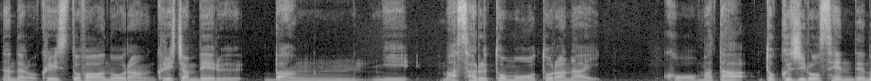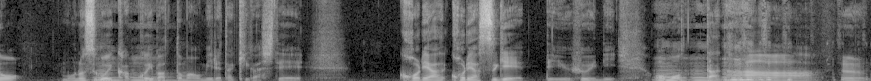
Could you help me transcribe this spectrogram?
なんだろうクリストファー・ノーランクリスチャン・ベール版に勝るとも劣らないこうまた独自路線でのものすごいかっこいいバットマンを見れた気がして、こりゃこりゃすげえっていうふうに思ったな。あ、うん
